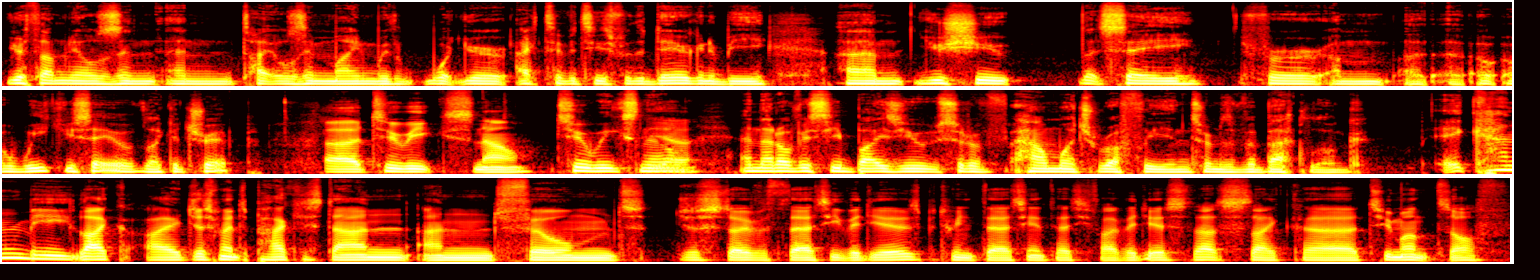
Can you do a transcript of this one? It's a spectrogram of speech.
your thumbnails and, and titles in mind with what your activities for the day are going to be. Um, you shoot, let's say, for um a, a, a week. You say of like a trip, Uh, two weeks now. two weeks now, Yeah. and that obviously buys you sort of how much roughly in terms of a backlog. It can be like I just went to Pakistan and filmed just over 30 videos, between 30 and 35 videos. So that's like uh, two months off.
